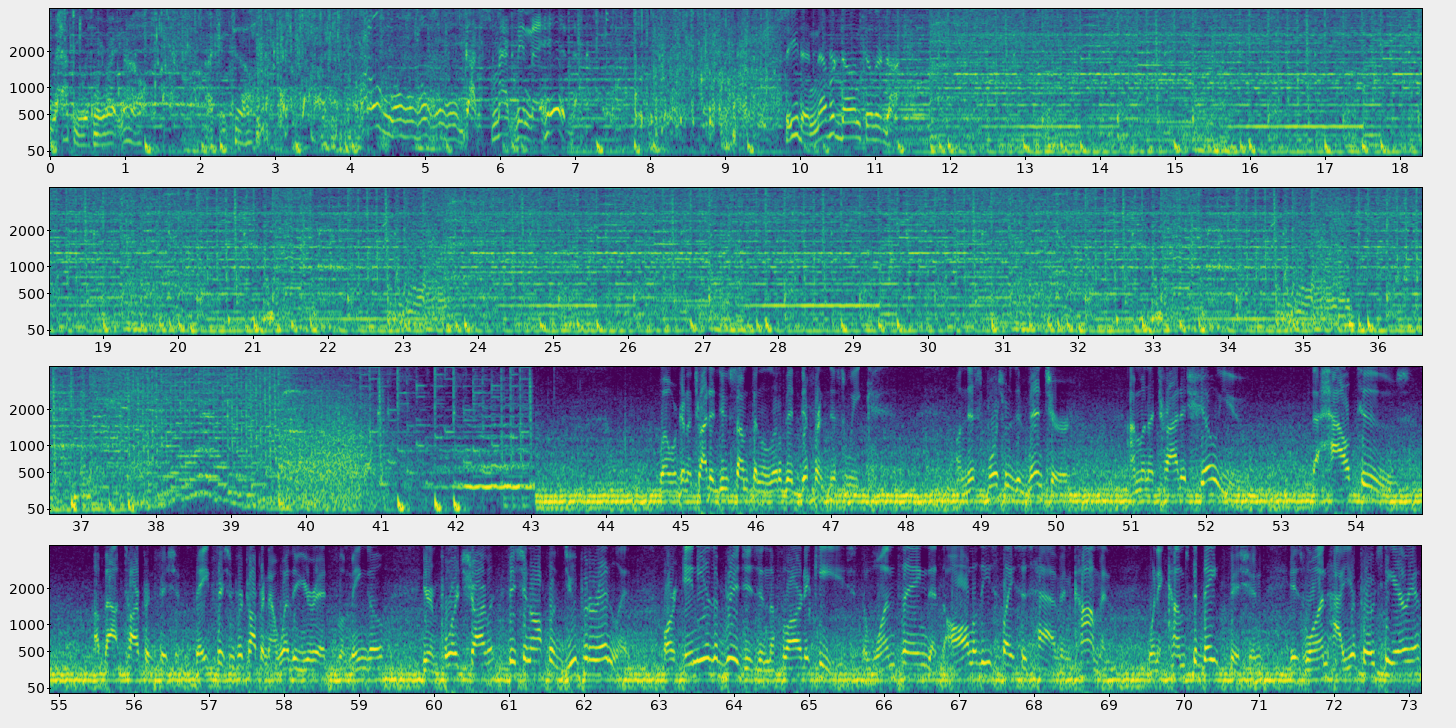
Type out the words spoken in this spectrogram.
too happy with me right now. I can tell. Oh, whoa, whoa, whoa, whoa, got smacked in the head. See, they're never done till they're done. Well, we're going to try to do something a little bit different this week. On this Sportsman's Adventure, I'm going to try to show you the how-tos about tarpon fishing, bait fishing for tarpon. Now, whether you're at Flamingo, you're in Port Charlotte, fishing off of Jupiter Inlet, or any of the bridges in the Florida Keys, the one thing that all of these places have in common when it comes to bait fishing is one, how you approach the area,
